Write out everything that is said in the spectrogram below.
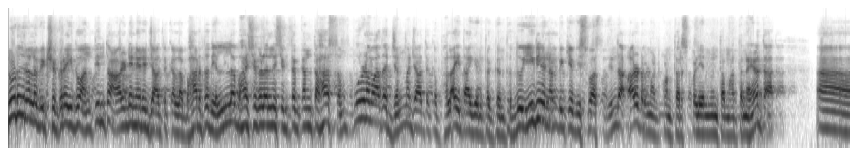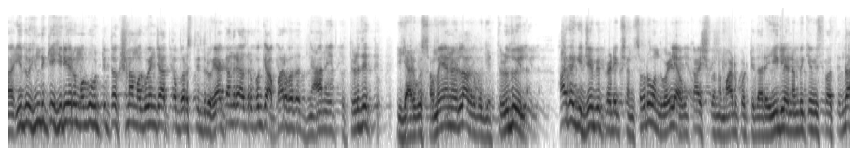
ನೋಡಿದ್ರಲ್ಲ ವೀಕ್ಷಕರೇ, ಇದು ಅಂತಿಂತ ಆರ್ಡಿನರಿ ಜಾತಕ ಅಲ್ಲ. ಭಾರತದ ಎಲ್ಲ ಭಾಷೆಗಳಲ್ಲಿ ಸಿಗ್ತಕ್ಕಂತಹ ಸಂಪೂರ್ಣವಾದ ಜನ್ಮ ಜಾತಕ ಫಲ ಇದಾಗಿರ್ತಕ್ಕಂಥದ್ದು. ಈಗಲೇ ನಂಬಿಕೆ, ವಿಶ್ವಾಸದಿಂದ ಆರ್ಡರ್ ಮಾಡ್ಕೊಂಡು ತರಿಸ್ಕೊಳ್ಳಿ ಅನ್ನುವಂತ ಮಾತನ್ನ ಹೇಳ್ತಾ ಇದು ಹಿಂದಕ್ಕೆ ಹಿರಿಯರು ಮಗು ಹುಟ್ಟಿದ ತಕ್ಷಣ ಮಗುವಿನ ಜಾತಕ ಬರೆಸ್ತಿದ್ರು. ಯಾಕಂದ್ರೆ ಅದ್ರ ಬಗ್ಗೆ ಅಪಾರವಾದ ಜ್ಞಾನ ಇತ್ತು, ತಿಳಿದಿತ್ತು. ಈಗ ಯಾರಿಗೂ ಸಮಯನೂ ಇಲ್ಲ, ಅದ್ರ ಬಗ್ಗೆ ತಿಳಿದೂ ಇಲ್ಲ. ಹಾಗಾಗಿ ಜೆ ಬಿ ಪ್ರೊಡಿಕ್ಷನ್ಸ್ ಅವರು ಒಂದು ಒಳ್ಳೆ ಅವಕಾಶವನ್ನು ಮಾಡಿಕೊಟ್ಟಿದ್ದಾರೆ. ಈಗಲೇ ನಂಬಿಕೆ, ವಿಶ್ವಾಸದಿಂದ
